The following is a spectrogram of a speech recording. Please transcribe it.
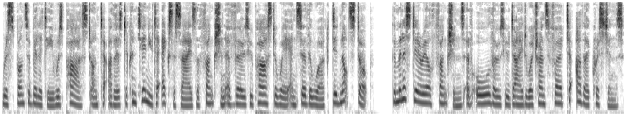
Responsibility was passed on to others to continue to exercise the function of those who passed away and so the work did not stop. The ministerial functions of all those who died were transferred to other Christians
